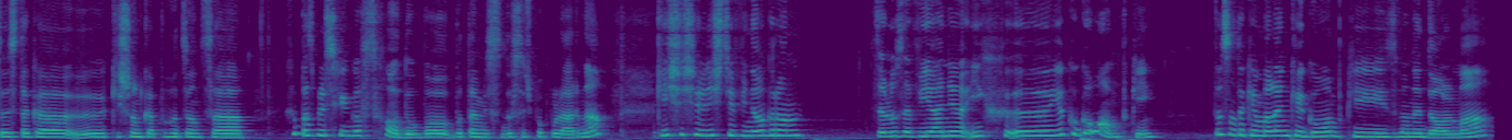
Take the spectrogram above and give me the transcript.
To jest taka y, kiszonka pochodząca chyba z Bliskiego Wschodu, bo, bo tam jest dosyć popularna. Kisi się liście winogron w celu zawijania ich y, jako gołąbki. To są takie maleńkie gołąbki zwane dolma.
